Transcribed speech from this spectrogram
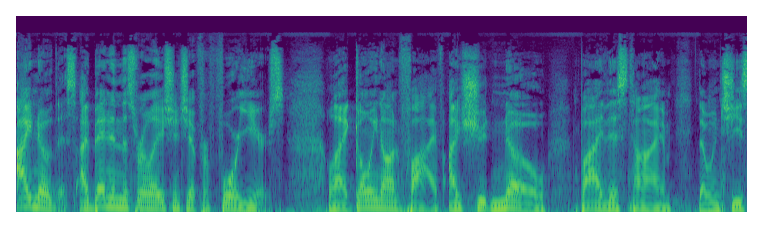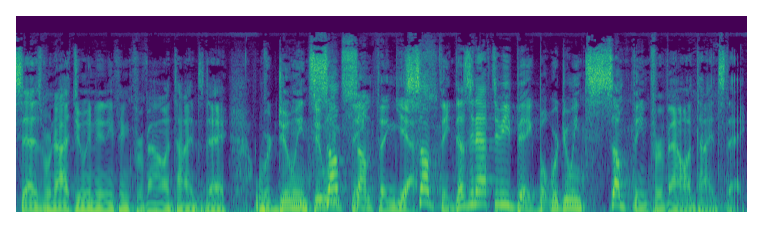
I know this. I've been in this relationship for four years, like going on five. I should know by this time that when she says we're not doing anything for Valentine's Day, we're doing, Doing something. something, yes. something doesn't have to be big, but we're doing something for Valentine's Day.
